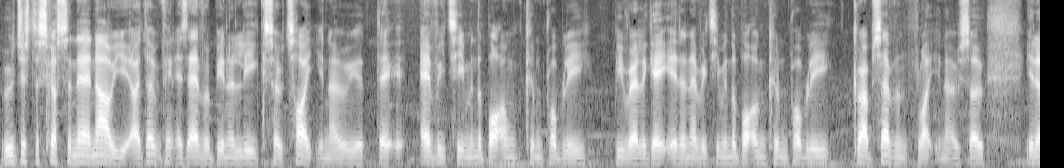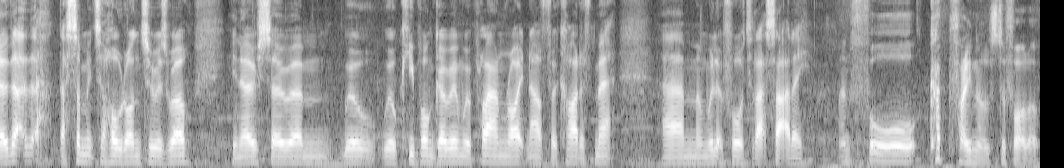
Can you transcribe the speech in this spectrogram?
We were just discussing there now. I don't think there's ever been a league so tight. You know, every team in the bottom can probably be relegated, and every team in the bottom can probably grab seventh. Like you know, so you know that that's something to hold on to as well. You know, so um, we'll we'll keep on going. We're planning right now for Cardiff Met, um, and we look forward to that Saturday. And four cup finals to follow.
